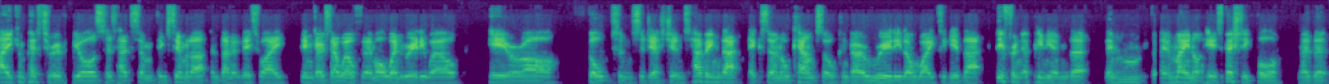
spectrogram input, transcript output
a competitor of yours has had something similar and done it this way, didn't go so well for them or went really well. Here are our thoughts and suggestions. Having that external counsel can go a really long way to give that different opinion that they, they may not hear, especially for you know, the,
